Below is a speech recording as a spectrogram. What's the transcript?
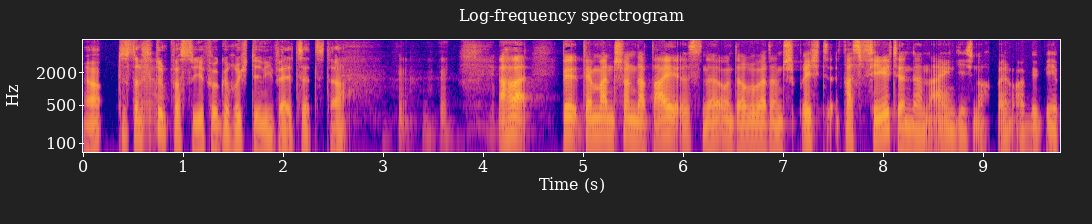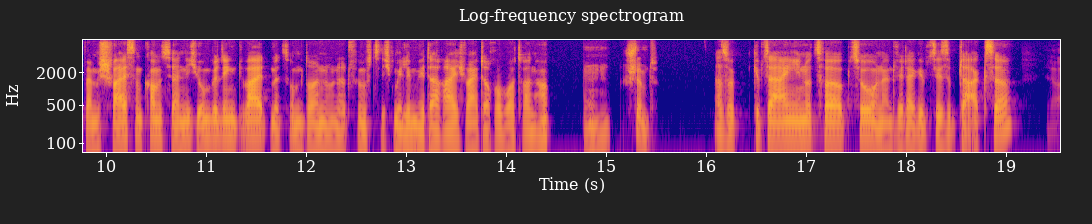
Ja, das dann ja. stimmt, was du hier für Gerüchte in die Welt setzt. Ja. Aber wenn man schon dabei ist ne, und darüber dann spricht, was fehlt denn dann eigentlich noch beim ABB? Beim Schweißen kommt es ja nicht unbedingt weit mit so einem 950 mm Reichweite-Roboter. Ne? Mhm, stimmt. Also gibt es ja eigentlich nur zwei Optionen. Entweder gibt es die siebte Achse ja.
